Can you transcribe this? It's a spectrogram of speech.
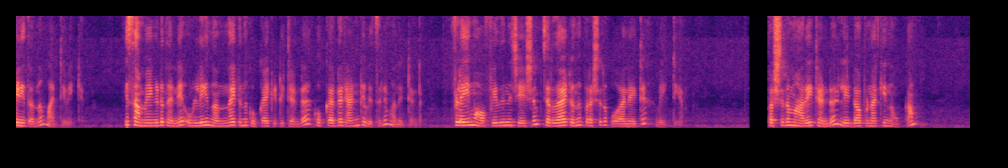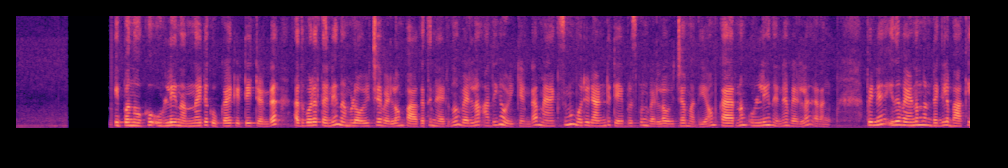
ഇനി ഇതൊന്ന് മാറ്റി ഈ സമയം കൊണ്ട് തന്നെ ഉള്ളി നന്നായിട്ടൊന്ന് കുക്കായി കിട്ടിയിട്ടുണ്ട്. കുക്കറിന്റെ രണ്ട് വിസിലും വന്നിട്ടുണ്ട്. ഫ്ലെയിം ഓഫ് ചെയ്തതിന് ശേഷം ചെറുതായിട്ടൊന്ന് പ്രഷർ പോകാനായിട്ട് വെയിറ്റ് ചെയ്യാം. പ്രഷർ മാറിയിട്ടുണ്ട്. ലിഡ് ഓപ്പൺ ആക്കി നോക്കാം. ഇപ്പം നോക്കൂ ഉള്ളി നന്നായിട്ട് കുക്കായി കിട്ടിയിട്ടുണ്ട്. അതുപോലെ തന്നെ നമ്മൾ ഒഴിച്ച വെള്ളം പാകത്തിനായിരുന്നു. വെള്ളം അധികം ഒഴിക്കേണ്ട. മാക്സിമം ഒരു രണ്ട് ടേബിൾ സ്പൂൺ വെള്ളം ഒഴിച്ചാൽ മതിയാവും. കാരണം ഉള്ളിയിൽ തന്നെ വെള്ളം ഇറങ്ങും. പിന്നെ ഇത് വേണമെന്നുണ്ടെങ്കിൽ ബാക്കി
